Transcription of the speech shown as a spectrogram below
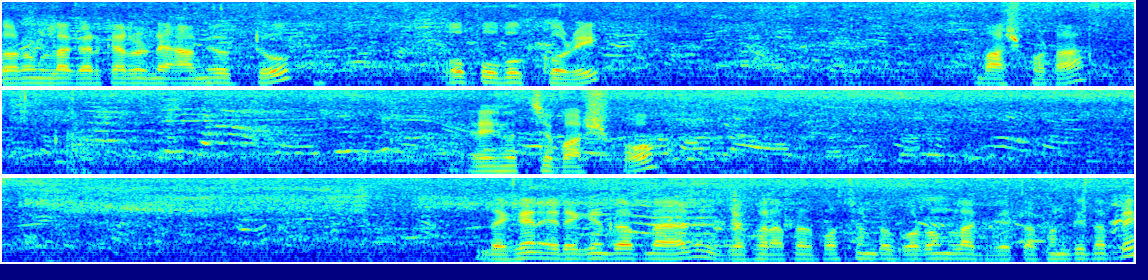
গরম লাগার কারণে আমিও একটু উপভোগ করি বাষ্পটা। এই হচ্ছে বাষ্প। দেখেন, এটা কিন্তু আপনার, যখন আপনার প্রচণ্ড গরম লাগবে, তখন কিন্তু আপনি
